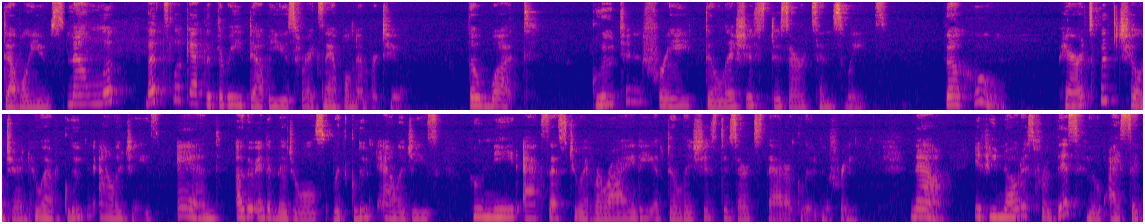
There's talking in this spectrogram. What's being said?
W's. Now look, let's look at the three W's for example number two. The what? Gluten-free, delicious desserts and sweets. The who? Parents with children who have gluten allergies and other individuals with gluten allergies who need access to a variety of delicious desserts that are gluten-free. Now, if you notice for this who, I said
